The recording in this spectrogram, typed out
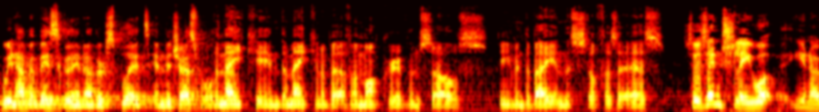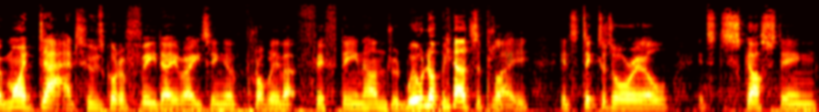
we'd have a, basically another split in the chess world. They're making they're making a bit of a mockery of themselves, even debating this stuff as it is. So essentially, what you know, my dad, who's got a FIDE rating of probably about fifteen hundred, will not be able to play. It's dictatorial. It's disgusting,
